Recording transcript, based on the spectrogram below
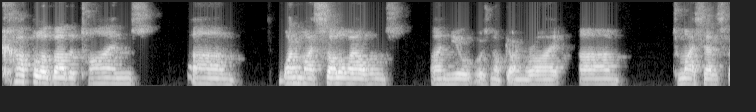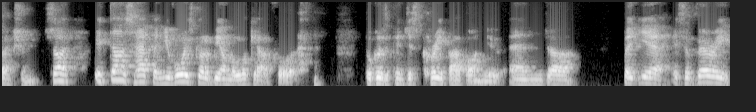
couple of other times. Um, one of my solo albums, I knew it was not going right um, to my satisfaction. So it does happen. You've always got to be on the lookout for it because it can just creep up on you. And uh, but yeah, it's a very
